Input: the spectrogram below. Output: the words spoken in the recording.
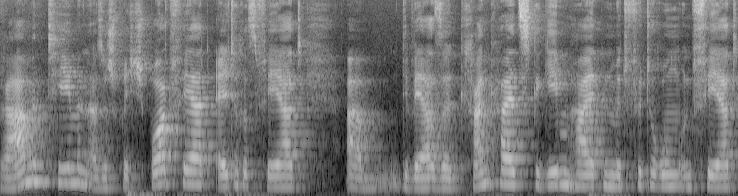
Rahmenthemen, also sprich Sportpferd, älteres Pferd, ähm, diverse Krankheitsgegebenheiten mit Fütterung und Pferd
